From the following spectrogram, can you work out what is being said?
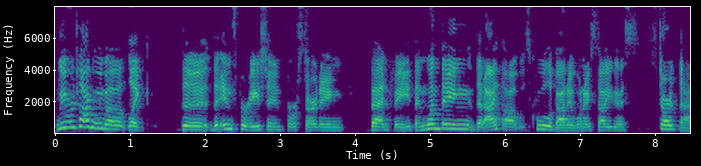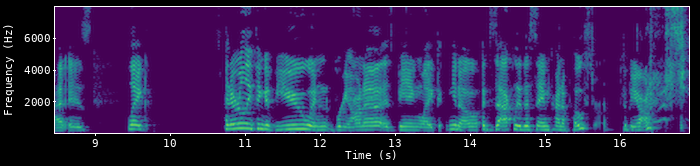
we were talking about like the the inspiration for starting Bad Faith, and one thing that I thought was cool about it when I saw you guys start that is like I didn't really think of you and Briahna as being like you know exactly the same kind of poster, to be honest.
